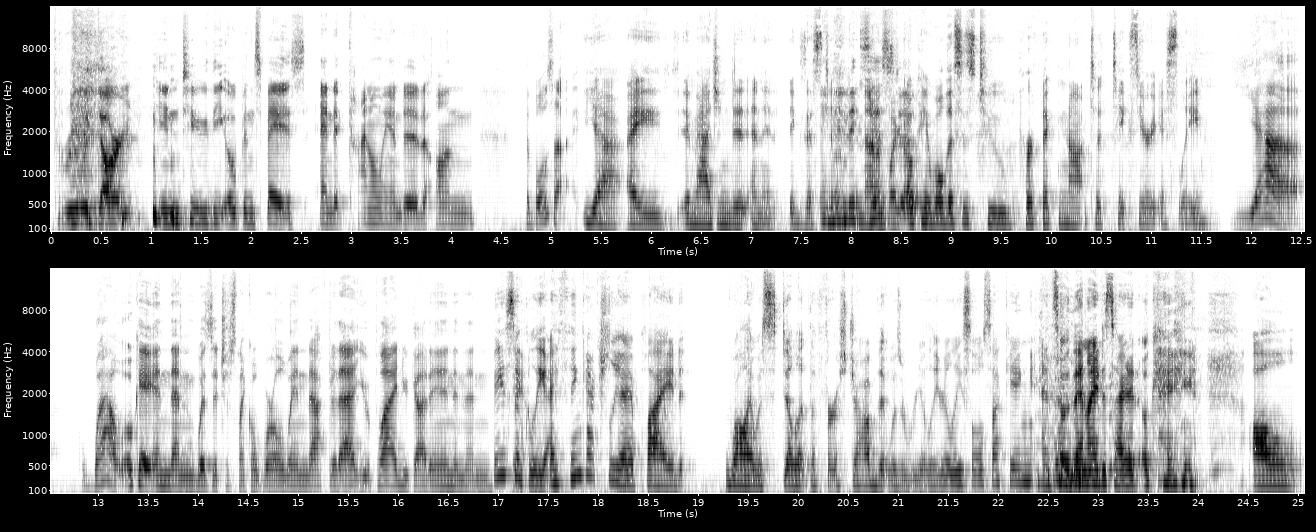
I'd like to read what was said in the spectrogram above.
threw a dart into the open space and it kind of landed on the bullseye. Yeah, I imagined it and it existed. And it I was like, okay, well, this is too perfect not to take seriously. Yeah. Wow. Okay. And then was it just like a whirlwind after that? You applied, you got in, and then Basically, I think actually I applied while I was still at the first job that was really, really soul sucking. And so then I decided, okay, I'll.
